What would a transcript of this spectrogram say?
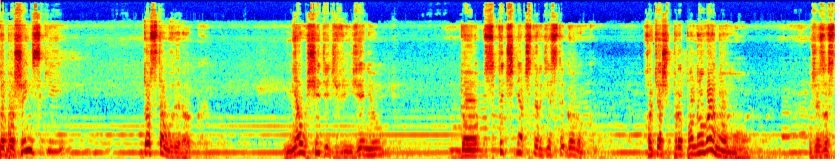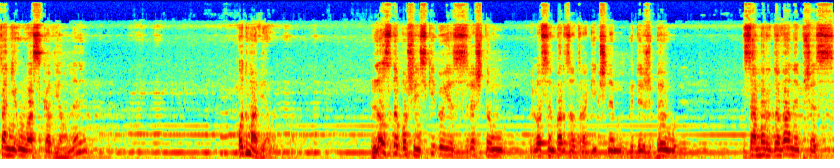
Doboszyński dostał wyrok, miał siedzieć w więzieniu do stycznia 40 roku. Chociaż proponowano mu, że zostanie ułaskawiony, odmawiał. Los Doboszyńskiego jest zresztą losem bardzo tragicznym, gdyż był zamordowany przez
